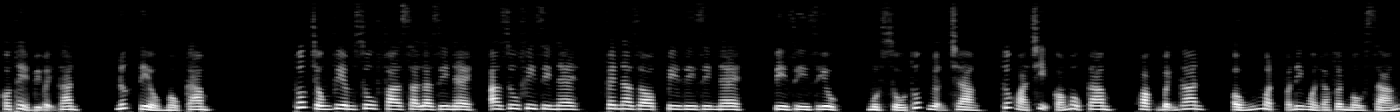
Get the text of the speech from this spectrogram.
có thể bị bệnh gan. Nước tiểu màu cam. Thuốc chống viêm sulfasalazine, azufizine, phenazopyrizine, pizizil, một số thuốc nhuận tràng, thuốc hóa trị có màu cam, hoặc bệnh gan, ống mật và đi ngoài da phân màu sáng,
